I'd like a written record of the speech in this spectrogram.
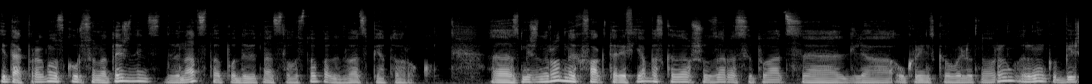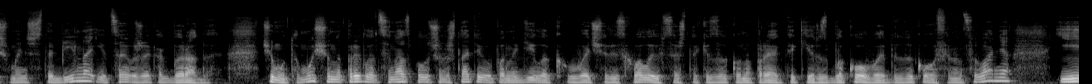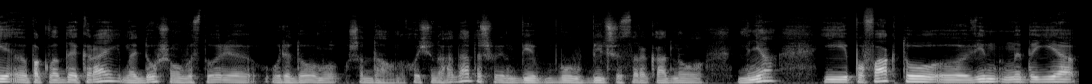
І так, прогноз курсу на тиждень з 12 по 19 листопада 2025 року. Е, З міжнародних факторів я би сказав, що зараз ситуація для українського валютного ринку більш-менш стабільна, і це вже як радує. Чому? Тому що, наприклад, Сенат Сполучених Штатів у понеділок ввечері схвалив все ж таки законопроект, який розблоковує додаткове фінансування і е, покладе край найдовшому в історії урядовому шатдауну. Хочу нагадати, що він був більше 41 дня. І по факту е, він не дає е,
